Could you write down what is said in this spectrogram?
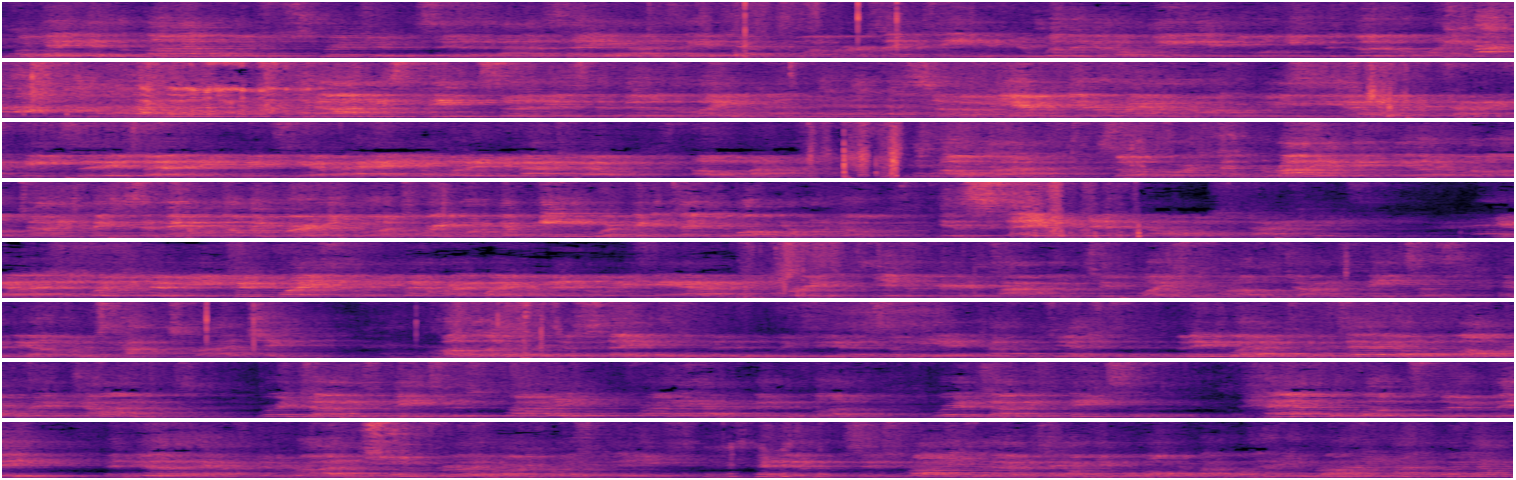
Okay, in the Bible, there's a scripture that says in Isaiah, Isaiah chapter 1, verse 18, if you're willing and obedient, you will eat the good of the land. Johnny's Pizza is the good of the land. So if you ever get around North Louisiana, look at Johnny's Pizza. It's better than any pizza you ever had. You can put it in your mouth and go, oh my. Oh my. So of course, Ronnie and Danielle, they want a little Johnny's Pizza. Said, man, we'll go anywhere and eat lunch. Where you want to go? Anywhere. Anything you want. Y'all want to go get a steak or this? I want some Johnny's Pizza. You know, that's just what you do. You eat two places when you've been away from in Louisiana for any given period of time. You eat two places. One of them is Johnny's Pizza, and the other one is Cox Fried Chicken. Both of them are just staples of in Louisiana, so he had cotton digestion. But anyway, I was going to tell y'all that while we were in Johnny's, we're in Johnny's Pizza. This Friday, Friday afternoon lunch. We're in Johnny's Pizza. Half the folks knew me, and the other half knew Roddy. So it was really hard for us to eat. And then since Roddy's been out of town, people walking by, well, hey, Roddy, how, what y'all?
